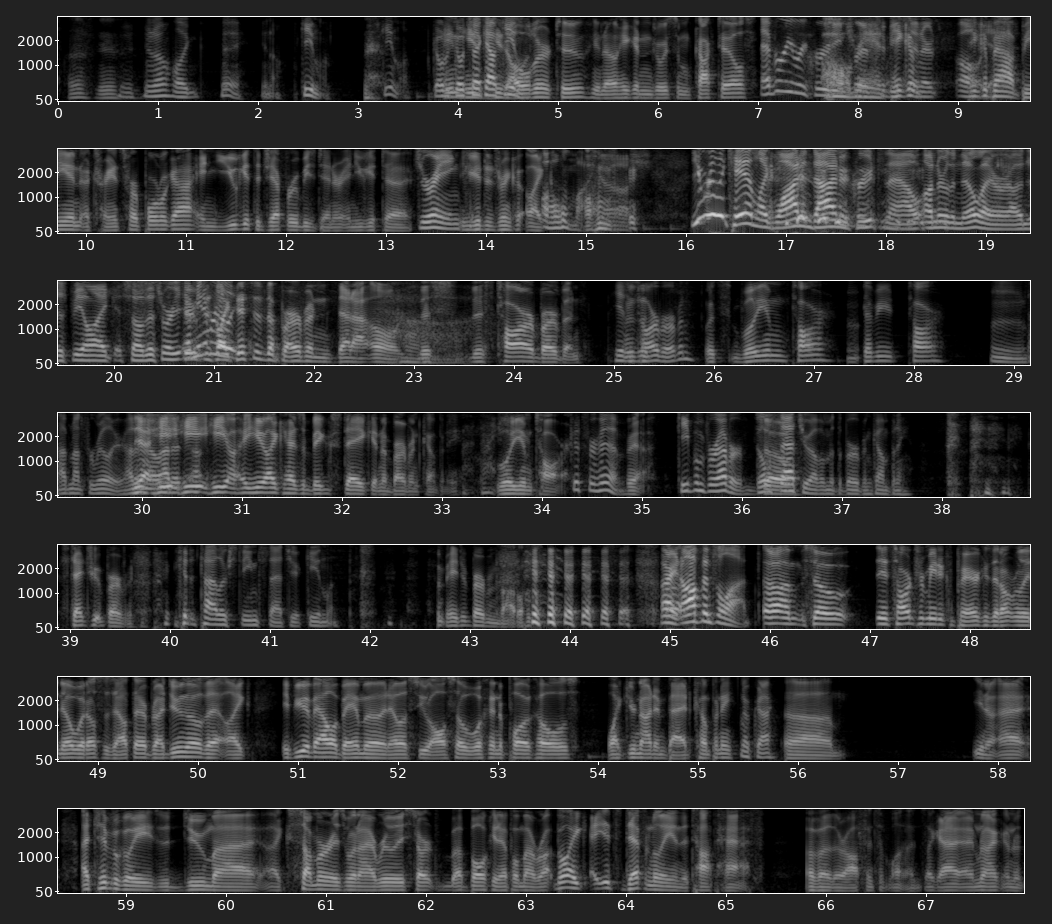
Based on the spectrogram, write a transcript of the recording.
Uh, yeah. You know, like hey, you know, Keeneland. It's Keeneland. Go to go check out He's Keeneland. older too. You know, he can enjoy some cocktails. Every recruiting trip should be think, of- centered. oh, think yeah. about being a transfer portal guy, and you get the Jeff Ruby's dinner, and you get to drink. You get to drink like Oh my gosh. You really can like wine and dine recruits now under the nil era and just be like, so this where Stoops I mean, is really, like this is the bourbon that I own. this this tar bourbon. He has a is it? tar bourbon? What's William Tarr? Mm. W Tar? Hmm, I'm not familiar. I didn't know. I Yeah, didn't- he, he uh he uh, he like has a big stake in a bourbon company. Ah, William Tarr. Good for him. Yeah. Keep him forever. Build a statue of him at the Bourbon Company. Statue of bourbon. Get a Tyler Steen statue at Keeneland. Made of bourbon bottles. All right, offense a lot. Um, so it's hard for me to compare because I don't really know what else is out there, but I do know that like if you have Alabama and LSU also looking to plug holes, like you're not in bad company. Okay. Um, you know, I I typically do my like summer is when I really start uh, bulking up on my ro- but like it's definitely in the top half of other offensive lines. Like I, I'm not gonna.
